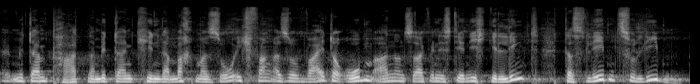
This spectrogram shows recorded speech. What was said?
äh, mit deinem Partner, mit deinen Kindern, mach mal so. Ich fange also weiter oben an und sage, wenn es dir nicht gelingt, das Leben zu lieben,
